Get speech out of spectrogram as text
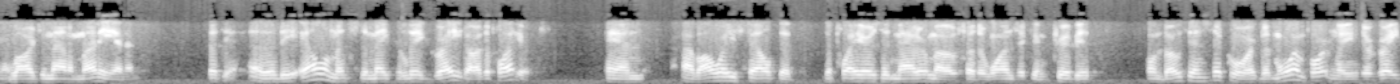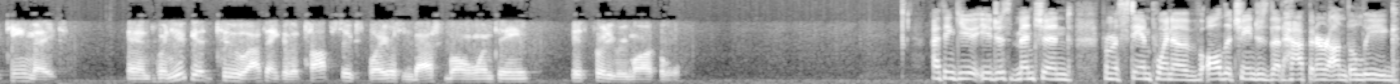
a large amount of money in it. But the, uh, the elements that make the league great are the players, and I've always felt that the players that matter most are the ones that contribute on both ends of the court. But more importantly, they're great teammates and when you get two, I think of the top six players in basketball on one team, it's pretty remarkable. I think you, you just mentioned from a standpoint of all the changes that happen around the league.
